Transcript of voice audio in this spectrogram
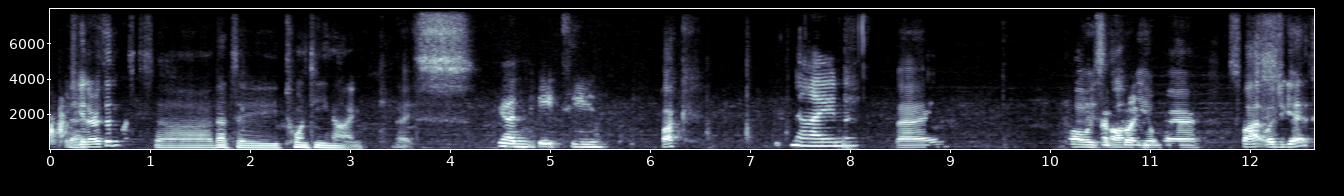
What'd you get, Earthen? Uh, that's a 29. Nice. We got an 18. Puck, Nine. Nine. Always I'm on fighting. the aware. Spot, what'd you get?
